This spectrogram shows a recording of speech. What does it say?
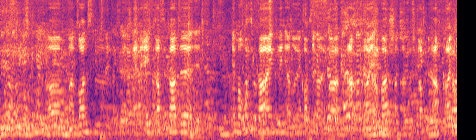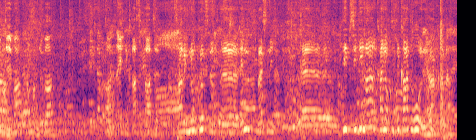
Ähm, ansonsten eine echt krasse Karte. Immer OTK eigentlich, also ihr kommt immer über 8-3 immer. Also ich glaube mit 8-3 kommt ihr immer drüber. Das ist echt eine krasse Karte. Das habe ich nur kurz noch, äh, Ding, weiß nicht, äh, Deep Sea Diva kann auch diese Karte holen, ja? Kann er.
